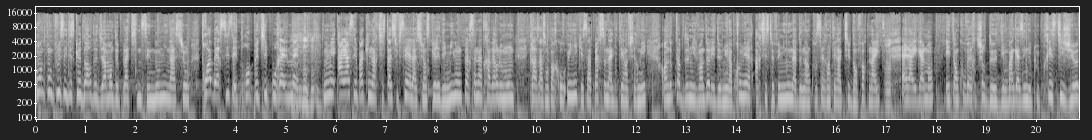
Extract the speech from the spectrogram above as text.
On ne compte plus ses disques d'or, de diamants, de platine, ses nominations. 3 Bercy, c'est trop petit pour elle-même. Mais Aya, c'est pas qu'une artiste à succès, elle a su inspirer des millions de personnes à travers le monde grâce à son parcours unique et sa personnalité infirmée. En octobre 2022, elle est devenue la première artiste féminine à donner un concert interactif dans Fortnite. Elle a également été en couverture de, des magazines les plus prestigieux.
